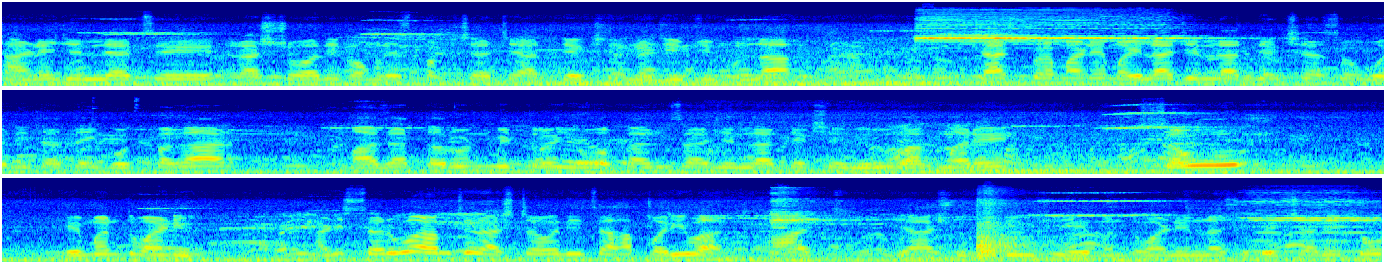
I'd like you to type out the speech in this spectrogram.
ठाणे जिल्ह्याचे राष्ट्रवादी काँग्रेस पक्षाचे अध्यक्ष नजीबजी मुल्ला त्याचप्रमाणे महिला जिल्हाध्यक्ष सौ वनिताताई गोटपगार माझा तरुण मित्र युवकांचा जिल्हाध्यक्ष विरू वाघमारे सौ हेमंत वाणी आणि सर्व आमच्या राष्ट्रवादीचा हा परिवार आज या शुभ दिवशी हेमंत वाणींना शुभेच्छा देतो.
